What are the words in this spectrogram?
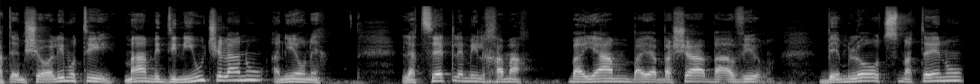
אתם שואלים אותי מה המדיניות שלנו? אני עונה. לצאת למלחמה, בים, ביבשה, באוויר, במלוא עוצמתנו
